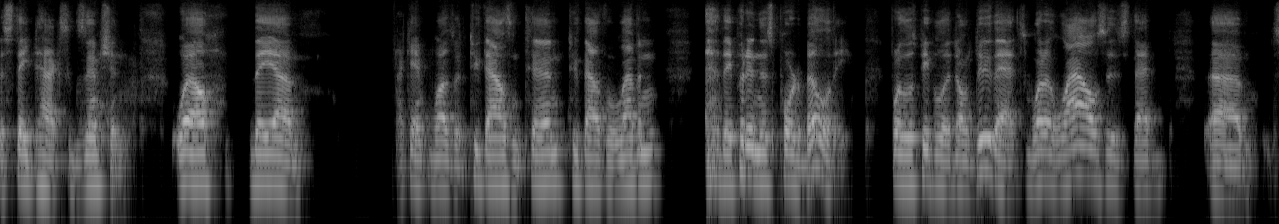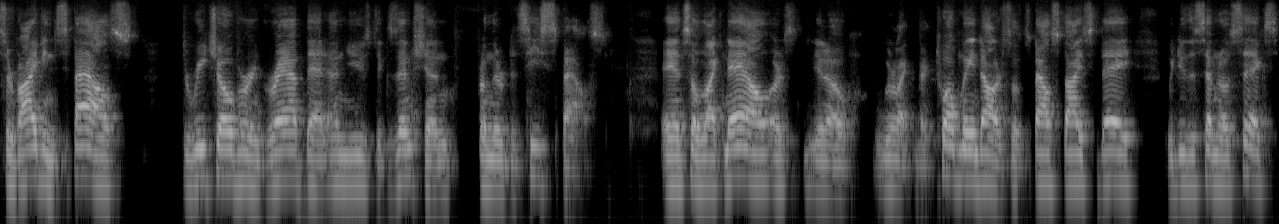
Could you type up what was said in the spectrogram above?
estate tax exemption. Well, they, um, I can't, was it 2010, 2011? they put in this portability for those people that don't do that. What it allows is that uh, surviving spouse to reach over and grab that unused exemption from their deceased spouse. And so like now, or, you know, we're like, like $12 million. So spouse dies today, we do the 706,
